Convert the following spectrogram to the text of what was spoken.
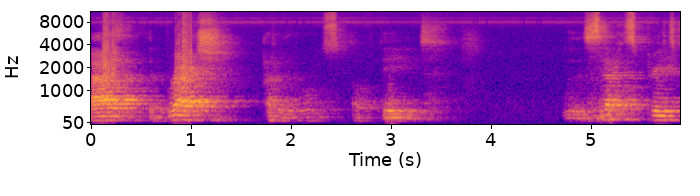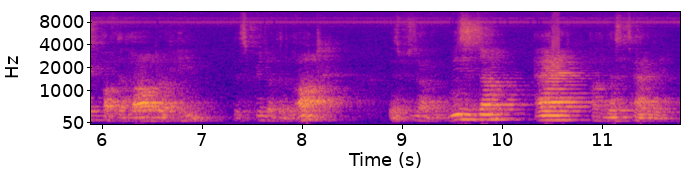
as the branch out of the roots of David, with the seven spirit of the Lord of him, the spirit of the Lord, the spirit of wisdom and understanding,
